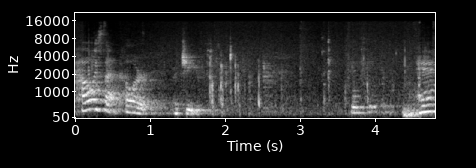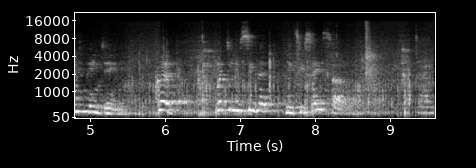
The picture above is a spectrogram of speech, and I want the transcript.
How is that color achieved? Hand painting. Good. What do you see that makes you say so? Um,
